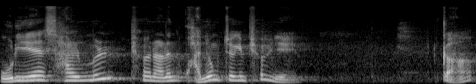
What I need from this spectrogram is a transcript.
우리의 삶을 표현하는 관용적인 표현이에요. 그러니까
